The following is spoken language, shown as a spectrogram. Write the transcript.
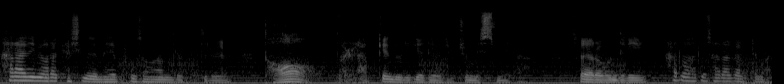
하나님이 허락하신 은혜의 풍성한 것들을 더 놀랍게 누리게 되어줄 줄 믿습니다. 저 여러분들이 하루하루 살아갈 때마다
